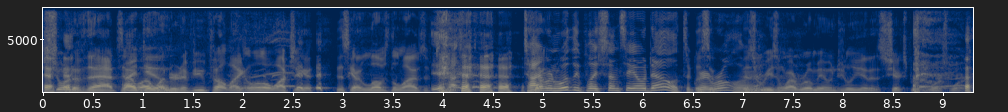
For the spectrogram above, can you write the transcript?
But short of that, I, I I wondered if you felt like a little watching it. This guy loves the lives of teens. Tyron Woodley plays Sensei Odell. It's a great Listen, role. There's a reason why Romeo and Juliet is Shakespeare's worst work.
